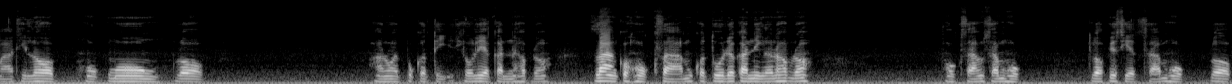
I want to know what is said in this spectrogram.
มาที่รอบหกโมงรอบฮานอยปกติที่เขาเรียกกันนะครับเนาะล่างก็หกสามก็ตัวเดียวกันอีกแล้วนะครับเนาะหกสามสามหก รอบพิเศษสามหกรอบ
